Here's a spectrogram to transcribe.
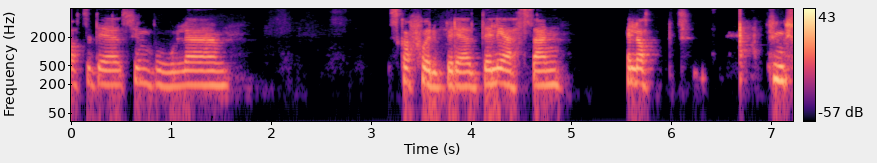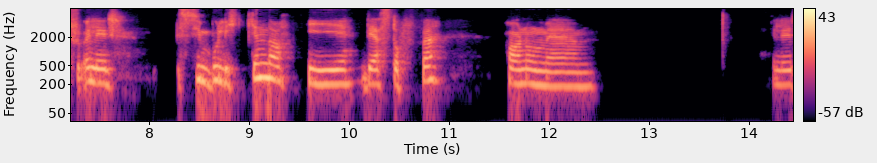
at det symbolet skal forberede leseren Eller at funksjon, eller symbolikken da, i det stoffet har noe med eller,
